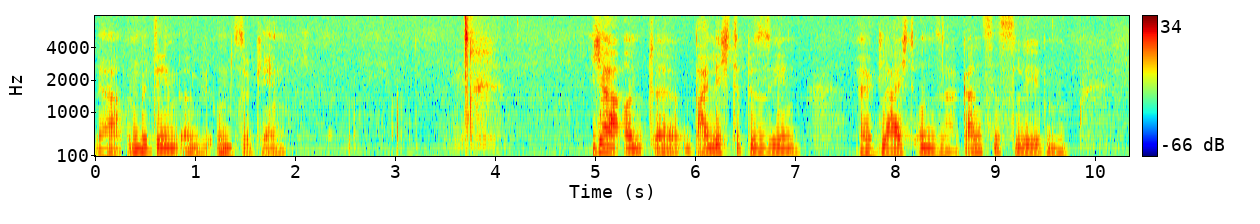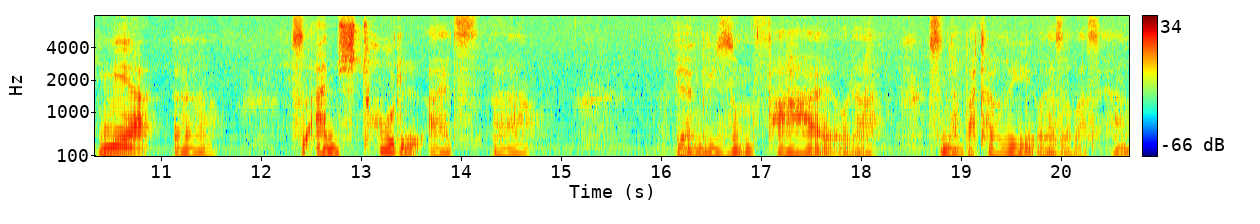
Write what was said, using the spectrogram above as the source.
ja, und mit dem irgendwie umzugehen. Ja, und äh, bei Lichte besehen äh, gleicht unser ganzes Leben mehr äh, zu einem Strudel als äh, irgendwie so einem Pfahl oder so einer Batterie oder sowas. Ja?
